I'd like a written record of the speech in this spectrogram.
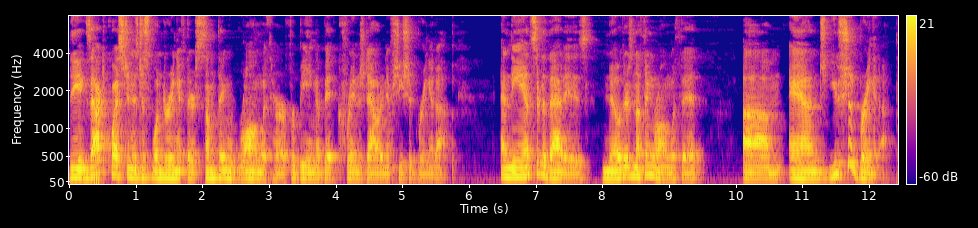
The exact question is just wondering if there's something wrong with her for being a bit cringed out and if she should bring it up. And the answer to that is no, there's nothing wrong with it. Um, and you should bring it up.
